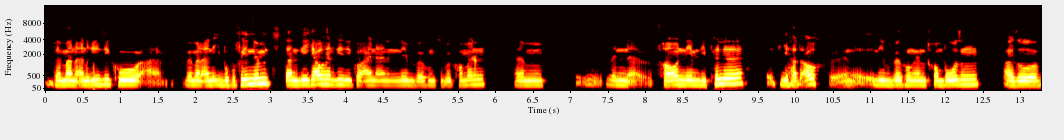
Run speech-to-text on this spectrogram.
wenn man ein Risiko, wenn man eine Ibuprofen nimmt, dann gehe ich auch ein Risiko ein, eine Nebenwirkung zu bekommen. Ähm, wenn äh, Frauen nehmen die Pille, die hat auch äh, Nebenwirkungen, Thrombosen. Also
